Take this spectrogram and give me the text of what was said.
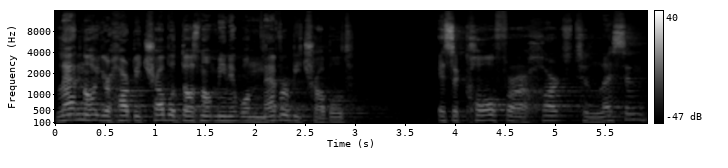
Let not your heart be troubled does not mean it will never be troubled. It's a call for our hearts to listen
